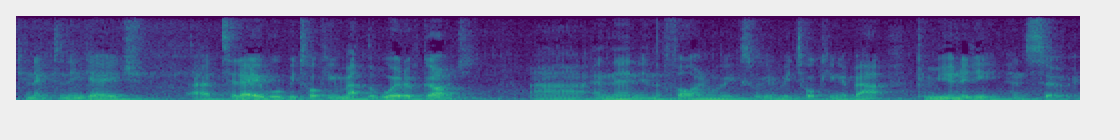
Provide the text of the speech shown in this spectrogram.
connect and engage, uh, today we'll be talking about the Word of God, uh, and then in the following weeks we're going to be talking about community and serving.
